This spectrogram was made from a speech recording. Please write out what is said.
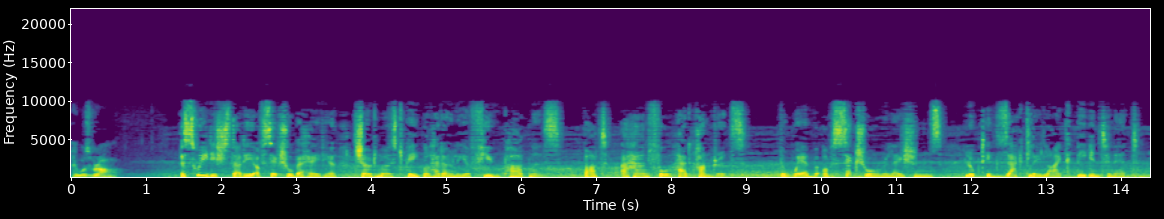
I was wrong. A Swedish study of sexual behavior showed most people had only a few partners, but a handful had hundreds. The web of sexual relations looked exactly like the internet.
